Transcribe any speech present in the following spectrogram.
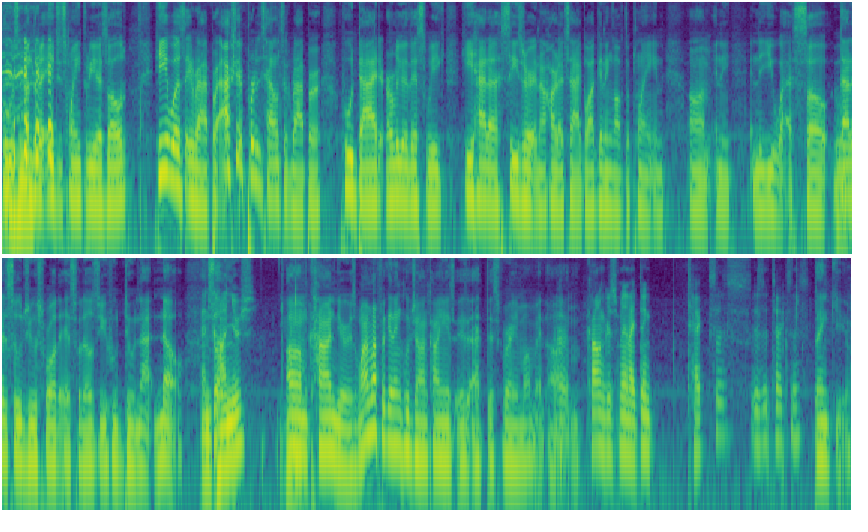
who is under the age of 23 years old, he was a rapper, actually a pretty talented rapper, who died earlier this week. He had a seizure and a heart attack while getting off the plane. um, in the in the U.S. So that is who Juice WRLD is for those of you who do not know. And So- Conyers? Um, Conyers. Why am I forgetting who John Conyers is at this very moment? Uh, Um, Congressman, I think Texas. Is it Texas? thank you.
